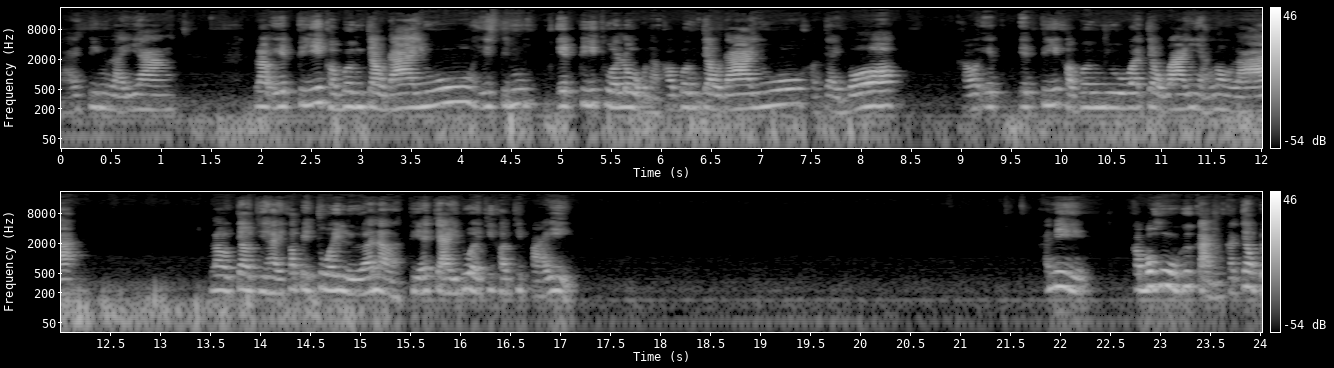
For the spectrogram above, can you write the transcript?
ลายสิ่งหลายอย่าง เราเอฟตีเขาเบิ่งเจ้าดาอยู่เอฟตีเอตีทั่วโลกนะเขาเบิ่งเจ้าดาอยู่เข้าใจบ่ เขาเอฟเอฟตีเขาเบิ่งอยู่ว่าเจ้าว่าอย่างน้องลาเราเจ้าที่ให้เขาไปช่วยเหลือน่ะ เสียใจด้วยที่เขาที่ไป อันนี้ก็บ่ฮู้คือกันกับเจ้าไป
